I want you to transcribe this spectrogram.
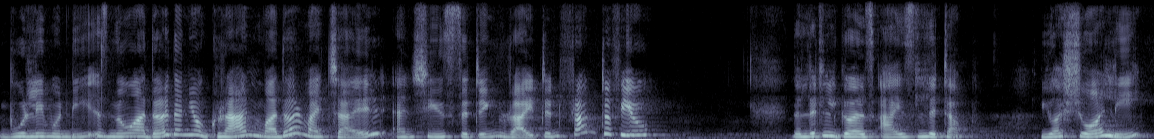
Burli Mundi is no other than your grandmother, my child, and she is sitting right in front of you. The little girl's eyes lit up. You are surely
